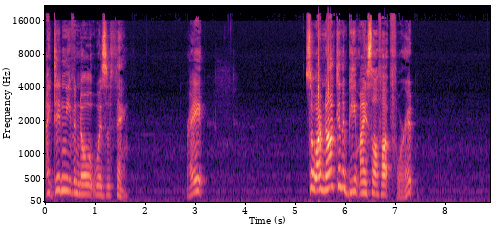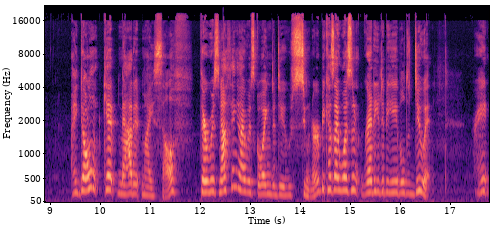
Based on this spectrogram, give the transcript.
I didn't even know it was a thing, right? So I'm not going to beat myself up for it. I don't get mad at myself. There was nothing I was going to do sooner because I wasn't ready to be able to do it. Right?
